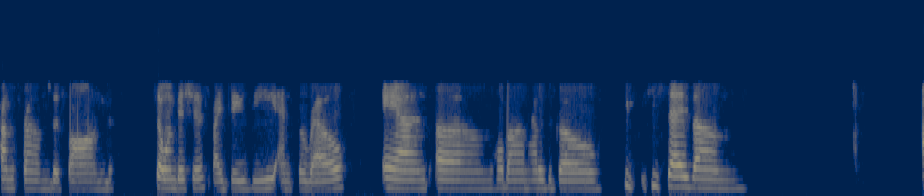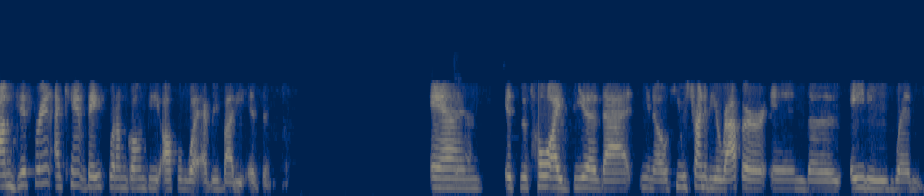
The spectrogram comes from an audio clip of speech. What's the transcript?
comes from the song "So Ambitious" by Jay Z and Pharrell. And um, hold on, how does it go? he he says um I'm different. I can't base what I'm going to be off of what everybody isn't. And yeah. it's this whole idea that, you know, he was trying to be a rapper in the 80s when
